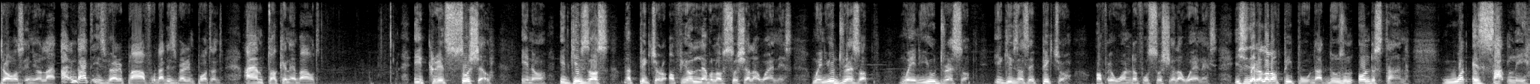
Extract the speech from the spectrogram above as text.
does in your life. And that is very powerful. That is very important. I am talking about it creates social you know it gives us the picture of your level of social awareness when you dress up when you dress up it gives us a picture of a wonderful social awareness. You see there are a lot of people that doesn't understand what exactly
